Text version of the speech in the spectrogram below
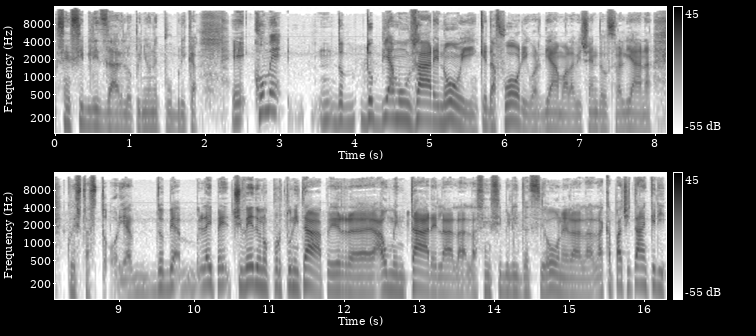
sensibilizzare l'opinione pubblica. E come do- dobbiamo usare noi che da fuori guardiamo alla vicenda australiana questa storia? Dobbia- lei pe- ci vede un'opportunità per eh, aumentare la, la, la sensibilizzazione, la, la, capacità anche di,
